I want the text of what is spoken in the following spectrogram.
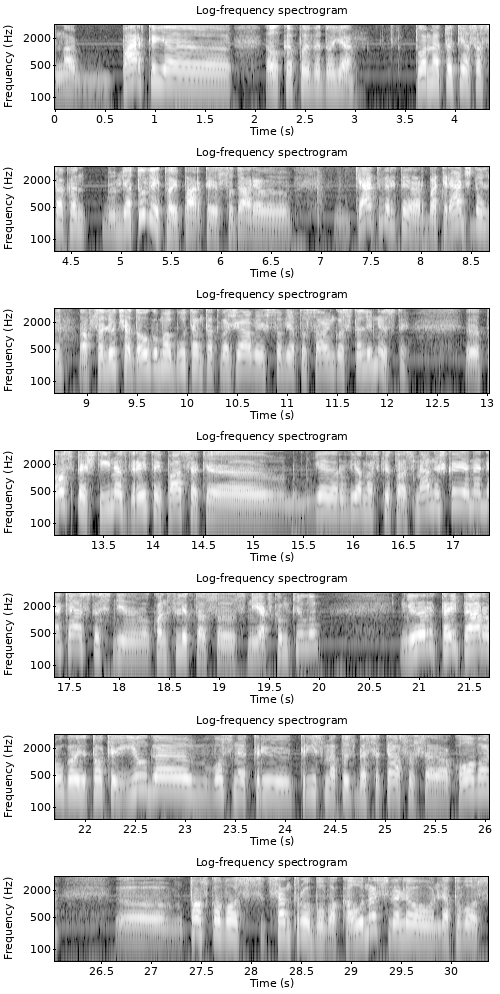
na, partiją LKP viduje. Tuo metu, tiesą sakant, lietuviai toj partijai sudarė ketvirtį arba trečdalį, absoliučią daugumą būtent atvažiavę iš Sovietų Sąjungos stalinistai. Tos peštynės greitai pasiekė, jie ir vienas kito asmeniškai ėmė nekestis, konfliktas su Sniečkum kilo. Ir tai peraugo į tokią ilgą, vos net tri, trys metus besitęsusią kovą. E, tos kovos centru buvo Kaunas, vėliau Lietuvos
